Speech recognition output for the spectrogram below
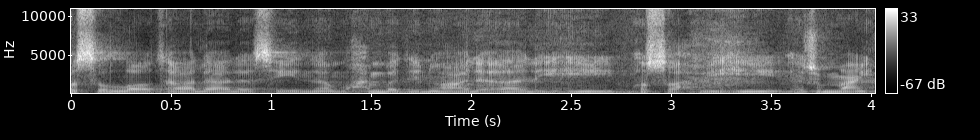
Ve sallallahu teala ala seyyidina Muhammedin ve ala alihi ve sahbihi ecmain.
